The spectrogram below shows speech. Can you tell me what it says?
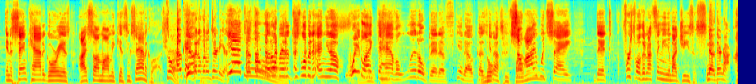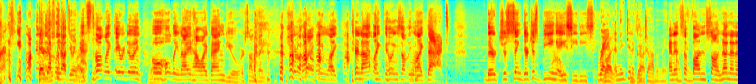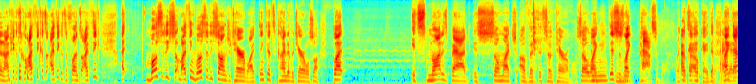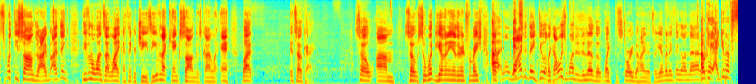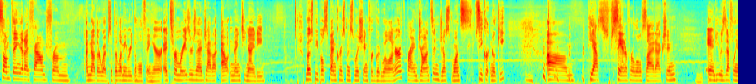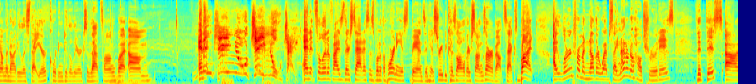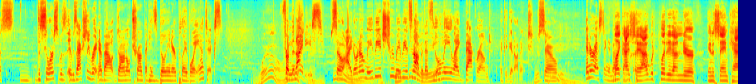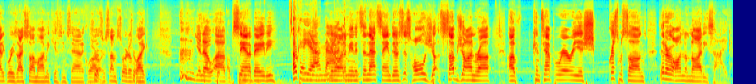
in the same category as "I Saw Mommy Kissing Santa Claus." Sure. Okay, Yeah. but a little dirtier. Yeah, just a little bit, of, just a little bit, of, and you know, we like to have a little bit of, you know, because you know. So. I would say that first of all, they're not singing about Jesus. No, they're not correct. You know what I They're mean? definitely not doing It's that. It's not like they were doing "Oh Holy Night, How I Banged You" or something. you know what I mean? Like they're not like doing something like that. They're just saying they're just being ACDC. Right, Right, and they did a good job of it. And it's I a think. fun song. No, no, no, no. I think it's cool. I think it's I think it's a fun song. I think I, most of these so- I think most of these songs are terrible. I think that's a kind of a terrible song, but it's not as bad as so much of it that's so terrible. So like this is like passable. Like it's Okay. okay. Th- I like that's it. what these songs are. I, I think even the ones I like, I think are cheesy. Even that Kink song is kind of like eh, but it's okay. So um so so what do you have any other information? Like Uh, wh- why did they do it? Like I always wanted to know the like the story behind it. So you have anything on that? or- Okay, I do have something that I found from another website, but let me read the whole thing here. It's from Razor's Edge out, out in 1990. Most people spend Christmas wishing for goodwill on earth. Brian Johnson just wants secret nookie. Um, he asked Santa for a little side action, and he was definitely on the naughty list that year, according to the lyrics of that song. But um, and it, and it solidifies their status as one of the horniest bands in history because all their songs are about sex. But I learned from another website, and I don't know how true it is, that this uh, the source was it was actually written about Donald Trump and his billionaire playboy antics Well, from the 90s. So I don't know, maybe it's true, maybe it's not, but that's the only like background I could get on it. so be. interesting enough. Like I say, I would put it under in the same categories I saw mommy kissing Santa Claus Sure. or some sort of Sure. like, you know, uh, Santa baby. okay, yeah, that. You know what I mean? It's in that same. There's this whole jo- subgenre of contemporary-ish Christmas songs that are on the naughty side,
